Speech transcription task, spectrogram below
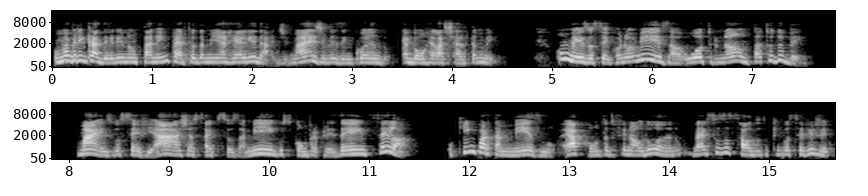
Uma brincadeira e não está nem perto da minha realidade, mas de vez em quando é bom relaxar também. Um mês você economiza, o outro não, tá tudo bem. Mas você viaja, sai com seus amigos, compra presentes, sei lá. O que importa mesmo é a conta do final do ano versus o saldo do que você viveu.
